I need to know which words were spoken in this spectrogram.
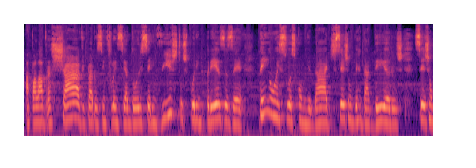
a palavra-chave para os influenciadores serem vistos por empresas é tenham as suas comunidades, sejam verdadeiros, sejam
